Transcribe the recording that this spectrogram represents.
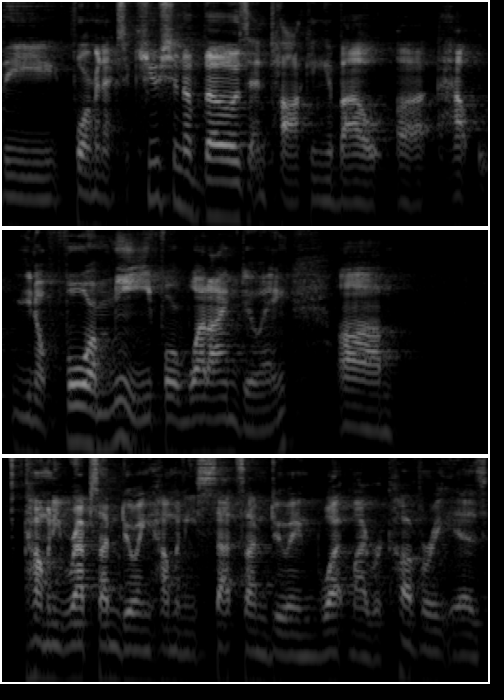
the form and execution of those and talking about uh, how, you know, for me, for what I'm doing, um, how many reps I'm doing, how many sets I'm doing, what my recovery is.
